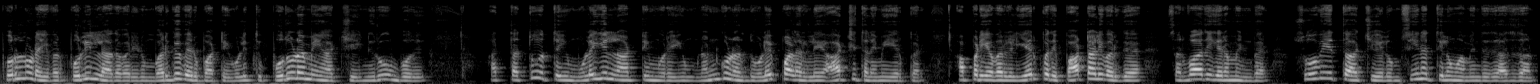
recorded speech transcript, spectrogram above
பொருளுடையவர் பொருளில்லாதவர் எனும் வர்க்க வேறுபாட்டை ஒழித்து பொதுடைமை ஆட்சியை நிறுவும்போது அத்தத்துவத்தையும் உலகில் நாட்டை முறையும் நன்குணர்ந்து உழைப்பாளர்களே ஆட்சி தலைமை ஏற்பர். அப்படி அவர்கள் ஏற்பதை பாட்டாளி வர்க்க சர்வாதிகாரம் என்பர். சோவியத் ஆட்சியிலும் சீனத்திலும் அமைந்தது அதுதான்.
